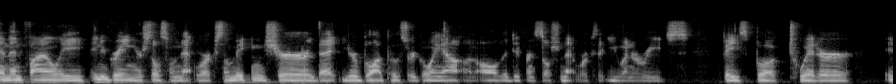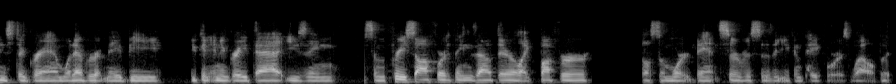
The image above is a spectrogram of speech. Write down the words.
And then finally, integrating your social networks. So making sure that your blog posts are going out on all the different social networks that you want to reach Facebook, Twitter, Instagram, whatever it may be. You can integrate that using some free software things out there like Buffer, also more advanced services that you can pay for as well. But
